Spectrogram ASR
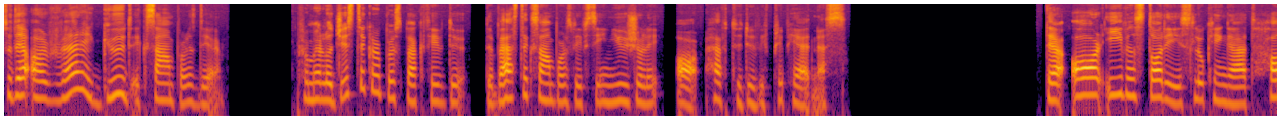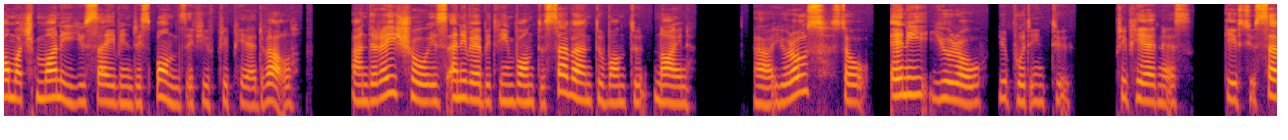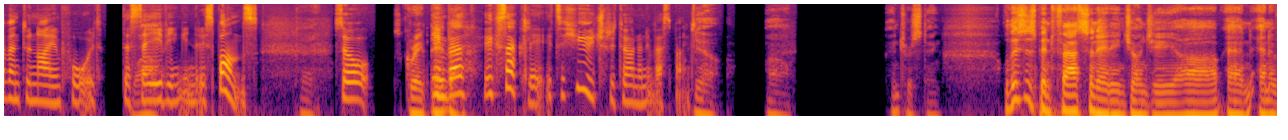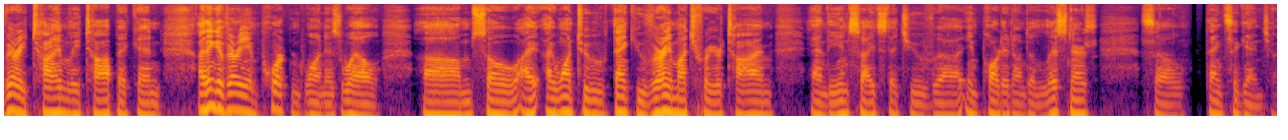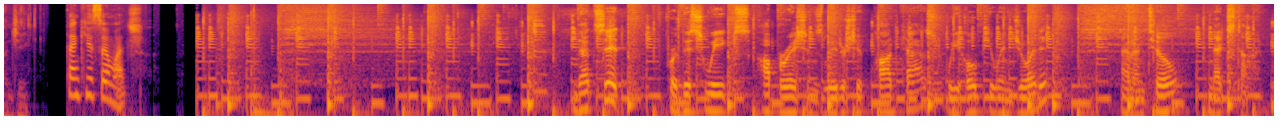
So there are very good examples there. From a logistical perspective, the, the best examples we've seen usually are, have to do with preparedness. There are even studies looking at how much money you save in response if you've prepared well. And the ratio is anywhere between 1 to 7 to 1 to 9 uh, euros. So any euro you put into preparedness gives you seven to nine fold the wow. saving in response. Okay. So it's great payback. Inve- exactly. It's a huge return on investment. Yeah. Wow. Interesting. Well, this has been fascinating, Gyöngi, uh, and and a very timely topic, and I think a very important one as well. Um, so I, I, want to thank you very much for your time and the insights that you've uh, imparted on the listeners. So thanks again, Gyöngi. Thank you so much. That's it for this week's Operations Leadership Podcast. We hope you enjoyed it. And until next time.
